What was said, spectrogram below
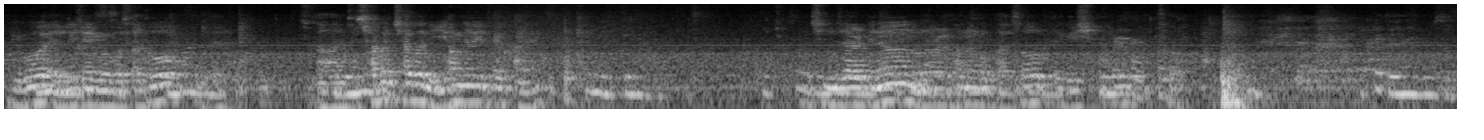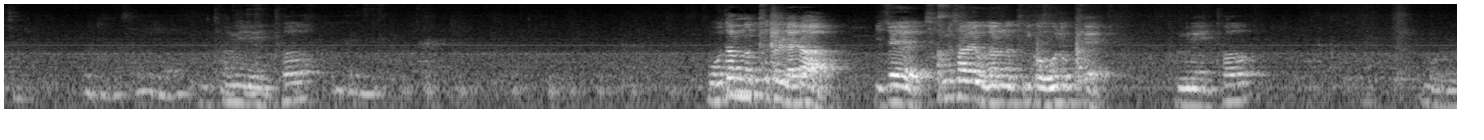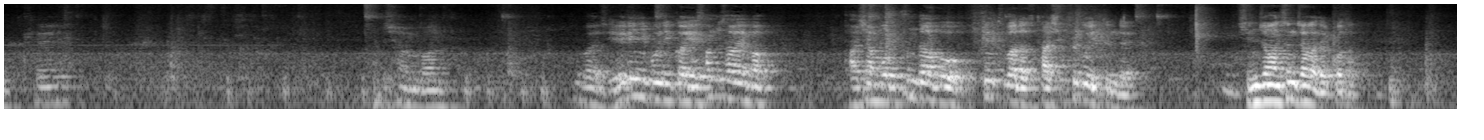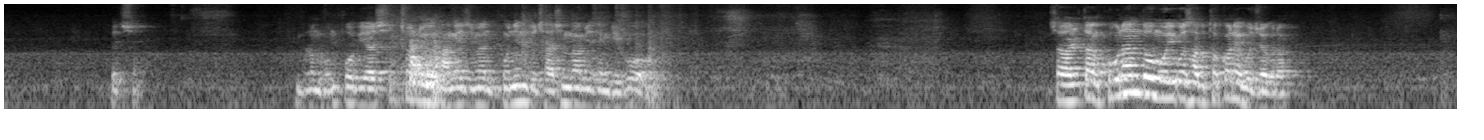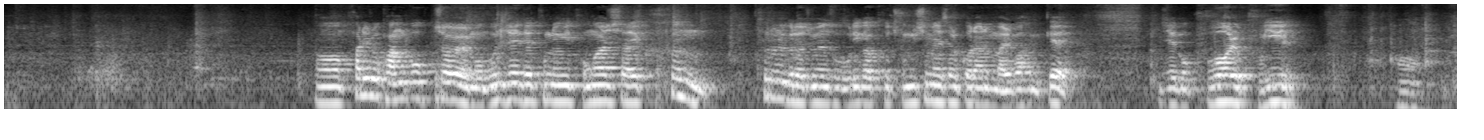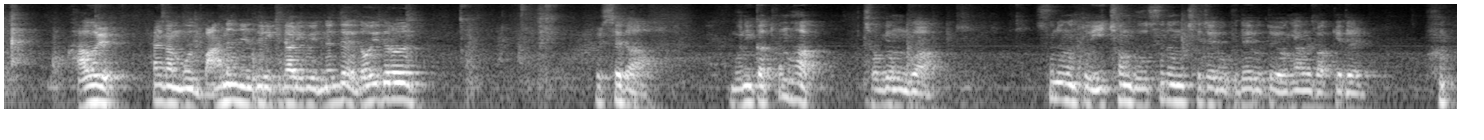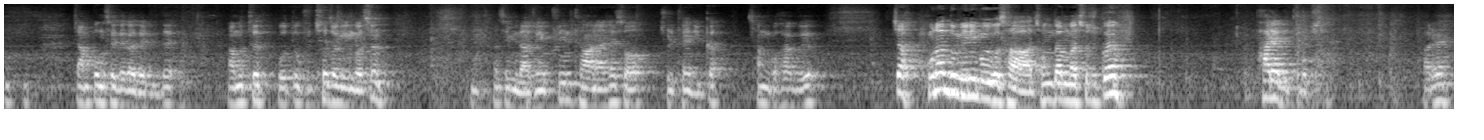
그리고 LJ 모고사도 5회 아 차근차근 2학년이 돼 가네 진잘비는 오늘 하는 거 봐서 128부터 그래도 얘는 볼수 있잖아. 너무 터미네이터 오답 노트들 내라. 이제 3, 4회 오답 노트 이거 5, 6회. 터미네이터 5, 6회. 다시 한번 해봐야지. 예린이 보니까 이 3, 4회 막 다시 한번 푼다고 프린트 받아서 다시 풀고 있던데. 진정한 승자가 될 거다. 그렇지. 물론 문법이야 실천력이 강해지면 본인도 자신감이 생기고 자 일단 고난도 모의고사부터 꺼내보죠 그럼 어, 8.15 광복절 뭐 문재인 대통령이 동아시아의 큰 틀을 그려주면서 우리가 그 중심에 설 거라는 말과 함께 이제 뭐 9월 9일 어, 가을 하여간 뭐 많은 일들이 기다리고 있는데 너희들은 글쎄다. 문이과 통합 적용과 수능은 또 2009 수능 체제로 그대로 또 영향을 받게 될 짬뽕 세대가 되는데 아무튼 그것도 구체적인 것은 선생님이 나중에 프린트 하나 해서 줄 테니까 참고하고요. 자 고난도 미니 모의고사 정답 맞춰줄까요? 8회부터 봅시다. 8회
